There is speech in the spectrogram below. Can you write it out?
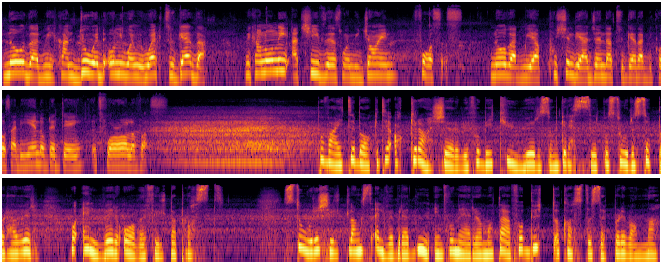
know that we can do it only when we work together. We can only achieve this when we join forces know that we are pushing the agenda together because at the end of the day, it's for all of us. På vei tilbake til Akra kjører vi forbi kuer som gresser på store søppelhauger, og elver overfylt av plast. Store skilt langs elvebredden informerer om at det er forbudt å kaste søppel i vannet,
